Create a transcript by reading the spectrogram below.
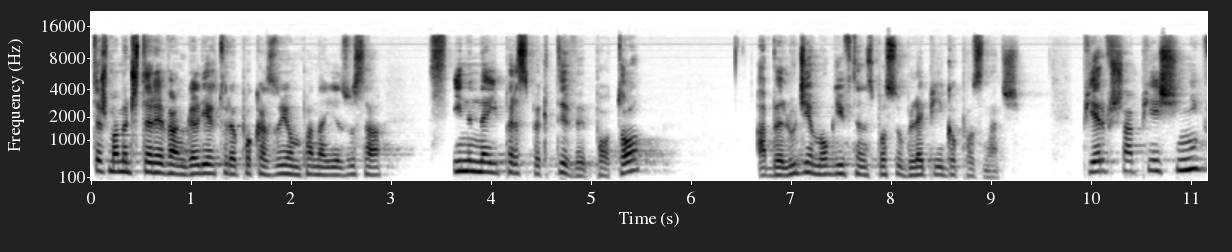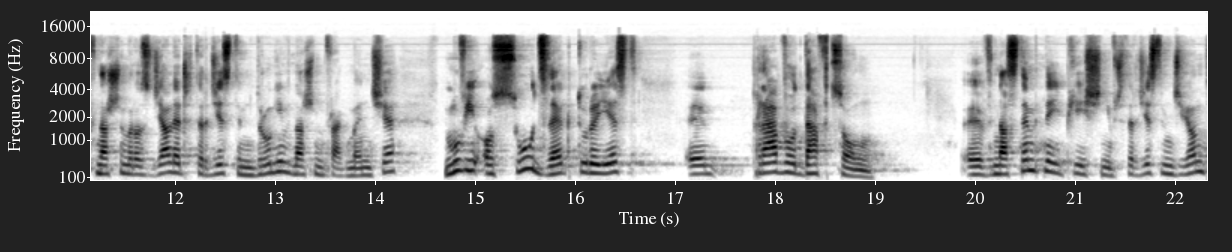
Też mamy cztery Ewangelie, które pokazują Pana Jezusa z innej perspektywy, po to, aby ludzie mogli w ten sposób lepiej go poznać. Pierwsza pieśń w naszym rozdziale 42, w naszym fragmencie, mówi o słudze, który jest prawodawcą. Y, W następnej pieśni, w 49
